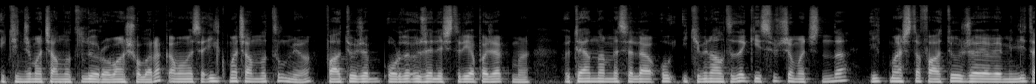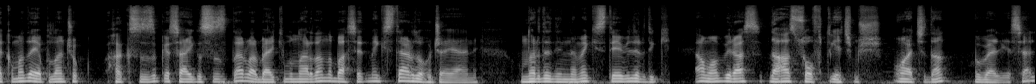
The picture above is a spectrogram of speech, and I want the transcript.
ikinci maç anlatılıyor rövanş olarak ama mesela ilk maç anlatılmıyor. Fatih Hoca orada öz eleştiri yapacak mı? Öte yandan mesela o 2006'daki İsviçre maçında ilk maçta Fatih Hoca'ya ve milli takıma da yapılan çok haksızlık ve saygısızlıklar var. Belki bunlardan da bahsetmek isterdi hoca yani. Onları da dinlemek isteyebilirdik. Ama biraz daha soft geçmiş o açıdan bu belgesel.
